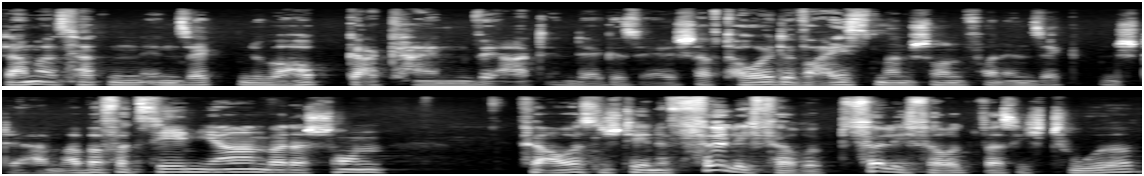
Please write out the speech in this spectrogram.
Damals hatten Insekten überhaupt gar keinen Wert in der Gesellschaft. Heute weiß man schon von Insektensterben. Aber vor zehn Jahren war das schon für Außenstehende völlig verrückt, völlig verrückt, was ich tue.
